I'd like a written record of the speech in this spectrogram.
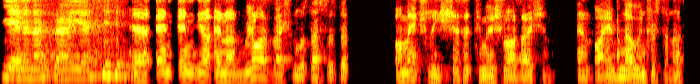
Yeah, in a nice way, yeah. yeah, and and you know, and a realization was this is that I'm actually shit at commercialization and I have no interest in it.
